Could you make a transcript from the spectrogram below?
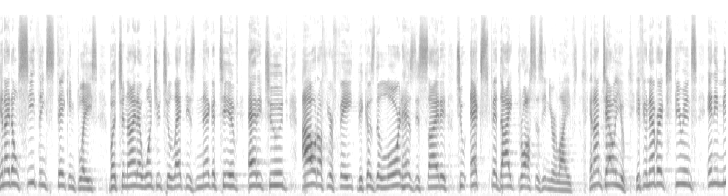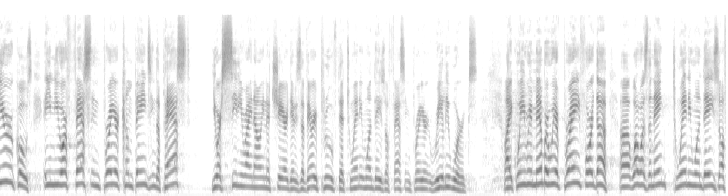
and I don't see things taking place. But tonight, I want you to let this negative attitude out of your faith because the Lord has decided to expedite process in your lives. And I'm telling you, if you never experienced any miracles in your fasting prayer campaigns in the past, you are sitting right now in a chair that is a very proof that 21 days of fasting prayer really works like we remember, we are praying for the, uh, what was the name? 21 days of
